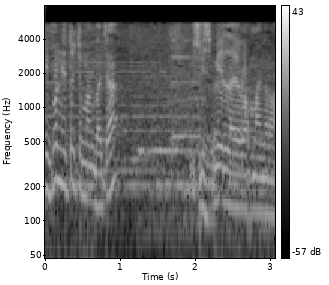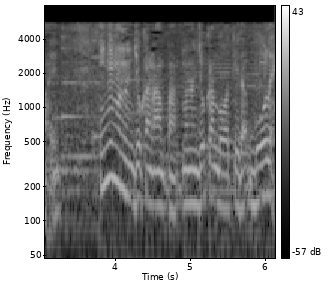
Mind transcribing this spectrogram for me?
Even itu cuma baca Bismillahirrahmanirrahim. Ini menunjukkan apa? Menunjukkan bahwa tidak boleh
